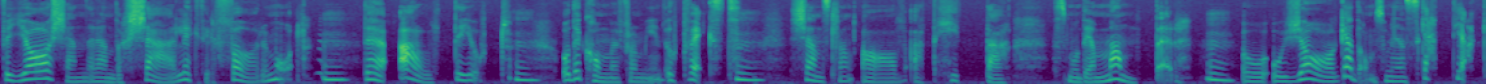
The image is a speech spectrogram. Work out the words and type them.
För jag känner ändå kärlek till föremål. Det har jag alltid gjort. Och det kommer från min uppväxt. Känslan av att hitta små diamanter och, och jaga dem som i en skattjakt.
